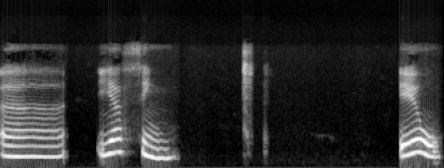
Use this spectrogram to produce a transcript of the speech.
Ah, e assim, eu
